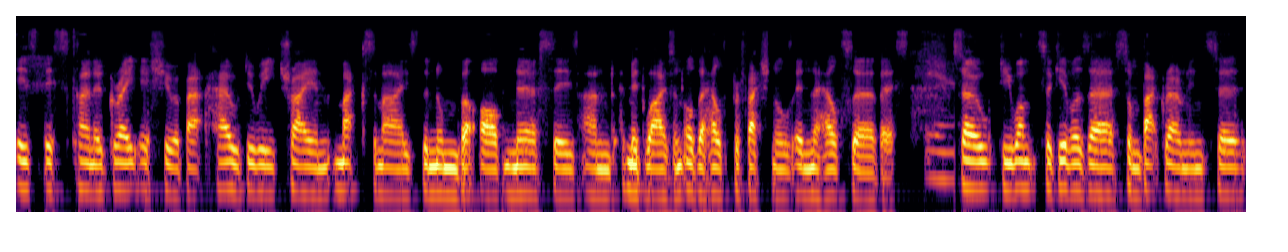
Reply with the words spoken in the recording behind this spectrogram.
is this kind of great issue about how do we try and maximise the number of nurses and midwives and other health professionals in the health service? Yeah. So, do you want to give us uh, some background into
